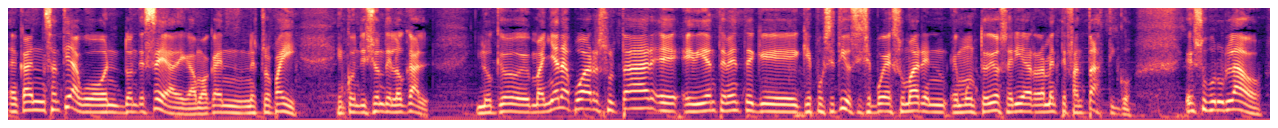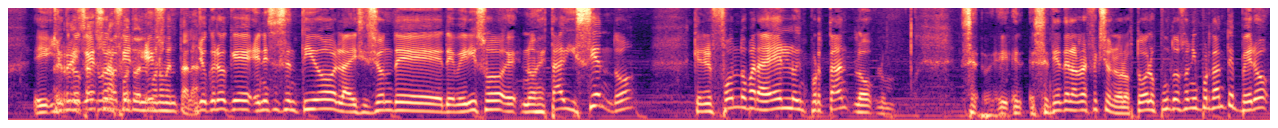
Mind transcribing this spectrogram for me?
acá en Santiago o en donde sea, digamos, acá en nuestro país, en condición de local. Lo que eh, mañana pueda resultar, eh, evidentemente que, que es positivo. Si se puede sumar en, en Montevideo sería realmente fantástico. Eso por un lado. Eh, Estoy revisando una es lo foto del es- Monumental, ¿ah? Yo creo que en ese sentido la decisión de, de Berizzo eh, nos está diciendo que en el fondo para él lo importante... Lo, lo- se, se entiende la reflexión, ¿no? Los- todos los puntos son importantes, pero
